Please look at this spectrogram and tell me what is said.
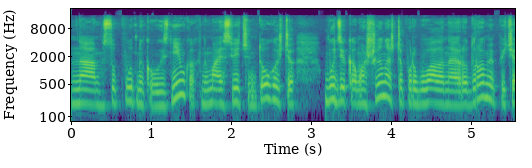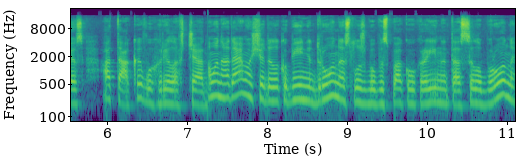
на супутникових знімках немає свідчень того, що будь-яка машина, що перебувала на аеродромі під час атаки, вигоріла вщент. А ми нагадаємо, що далекобійні дрони Служби безпеки України та Сил оборони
